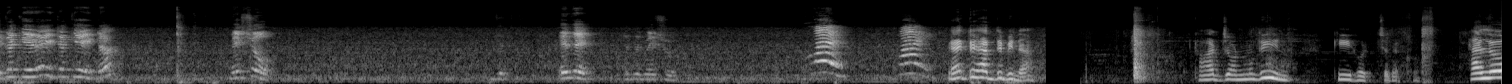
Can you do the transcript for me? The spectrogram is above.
এটা কে রে? এটা কে এটা? মেশো। এই দে মেশো। এই তুই হাত দিবি না। কার জন্মদিন? কি হচ্ছে দেখো। হ্যালো?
